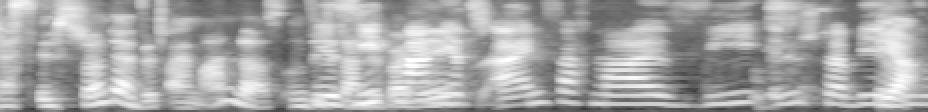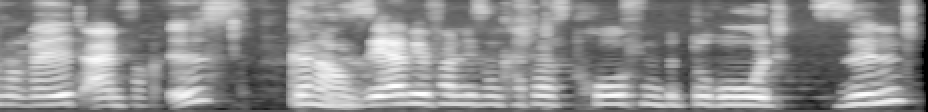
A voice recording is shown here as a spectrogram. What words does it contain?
das ist schon, da wird einem anders. Und sich Hier dann sieht man überlegt, jetzt einfach mal, wie instabil Ja. unsere Welt einfach ist, genau. wie sehr wir von diesen Katastrophen bedroht sind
